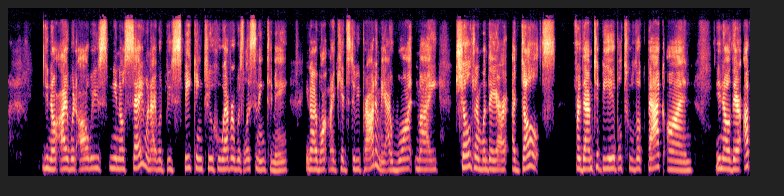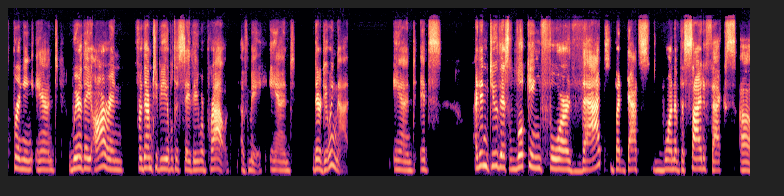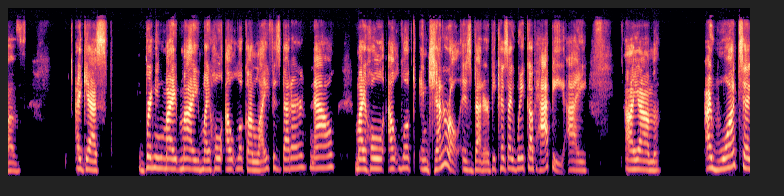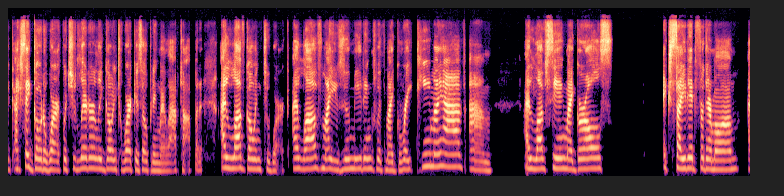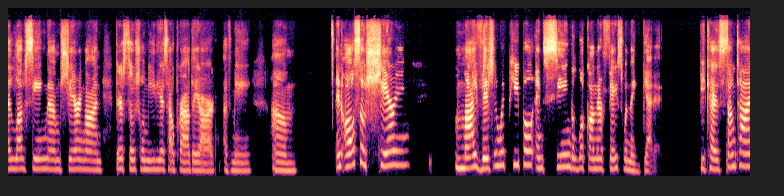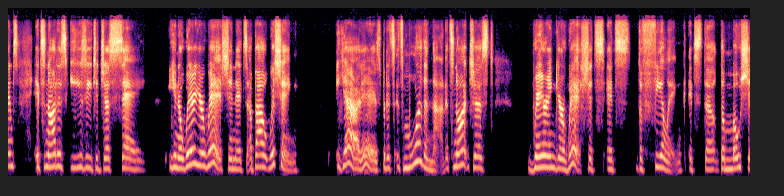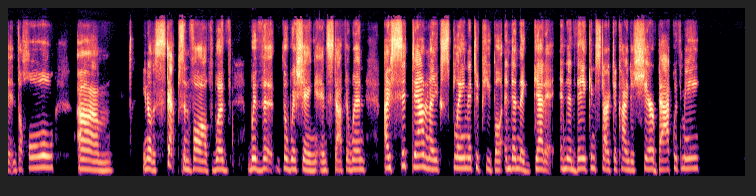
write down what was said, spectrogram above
you know, I would always, you know, say when I would be speaking to whoever was listening to me, you know, I want my kids to be proud of me. I want my children, when they are adults, for them to be able to look back on, you know, their upbringing and where they are, and for them to be able to say they were proud of me. And they're doing that. And it's, I didn't do this looking for that, but that's one of the side effects of I guess bringing my my my whole outlook on life is better now my whole outlook in general is better because i wake up happy i i um i want to i say go to work which you literally going to work is opening my laptop but i love going to work i love my zoom meetings with my great team i have um i love seeing my girls excited for their mom. I love seeing them sharing on their social medias how proud they are of me. Um, and also sharing my vision with people and seeing the look on their face when they get it. Because sometimes it's not as easy to just say, you know, wear your wish and it's about wishing. Yeah, it is, but it's it's more than that. It's not just wearing your wish it's it's the feeling it's the the motion the whole um you know the steps involved with with the the wishing and stuff and when i sit down and i explain it to people and then they get it and then they can start to kind of share back with me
